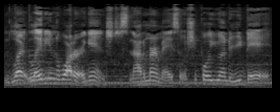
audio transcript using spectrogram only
Like Lady in the Water, again, she's not a mermaid. So if she pull you under, you dead.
